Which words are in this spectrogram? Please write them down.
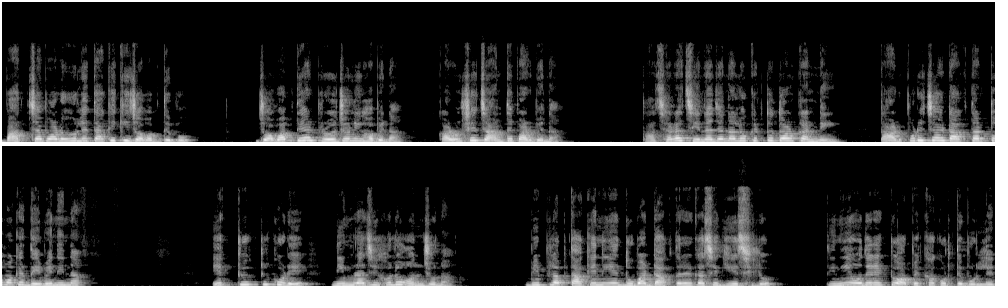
বাচ্চা বড় হলে তাকে কি জবাব দেব? জবাব দেওয়ার প্রয়োজনই হবে না, কারণ সে জানতে পারবে না। তাছাড়া চেনা জানা লোকের তো দরকার নেই, তার পরিচয় ডাক্তার তোমাকে দেবেনই না। একটু একটু করে নিমরাজি হলো অঞ্জনা। বিপ্লব তাকে নিয়ে দুবার ডাক্তারের কাছে গিয়েছিল, তিনি ওদের একটু অপেক্ষা করতে বললেন।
